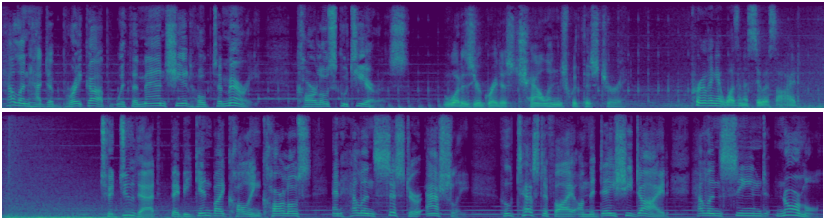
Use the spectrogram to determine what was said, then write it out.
Helen had to break up with the man she had hoped to marry, Carlos Gutierrez. What is your greatest challenge with this jury? Proving it wasn't a suicide. To do that, they begin by calling Carlos and Helen's sister, Ashley, who testify on the day she died, Helen seemed normal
